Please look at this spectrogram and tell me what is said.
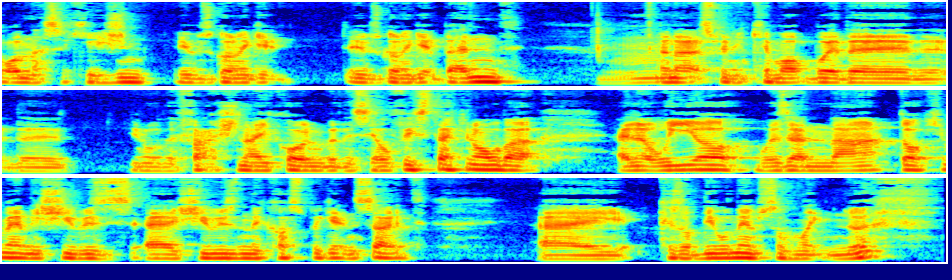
on this occasion, he was going to get he was going to get binned, and that's when he came up with the, the you know the fashion icon with the selfie stick and all that. And Aliyah was in that documentary. She was uh, she was in the cusp of getting sacked because her deal name's something like Nuth.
